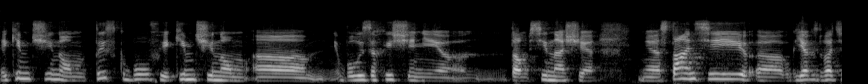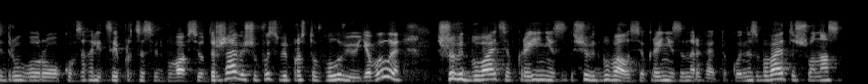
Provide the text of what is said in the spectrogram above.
яким чином тиск був, яким чином е, були захищені там всі наші е, станції, е, як з 22-го року взагалі цей процес відбувався у державі, щоб ви собі просто в голові уявили, що відбувається в країні, що відбувалося в країні з енергетикою. Не забувайте, що у нас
